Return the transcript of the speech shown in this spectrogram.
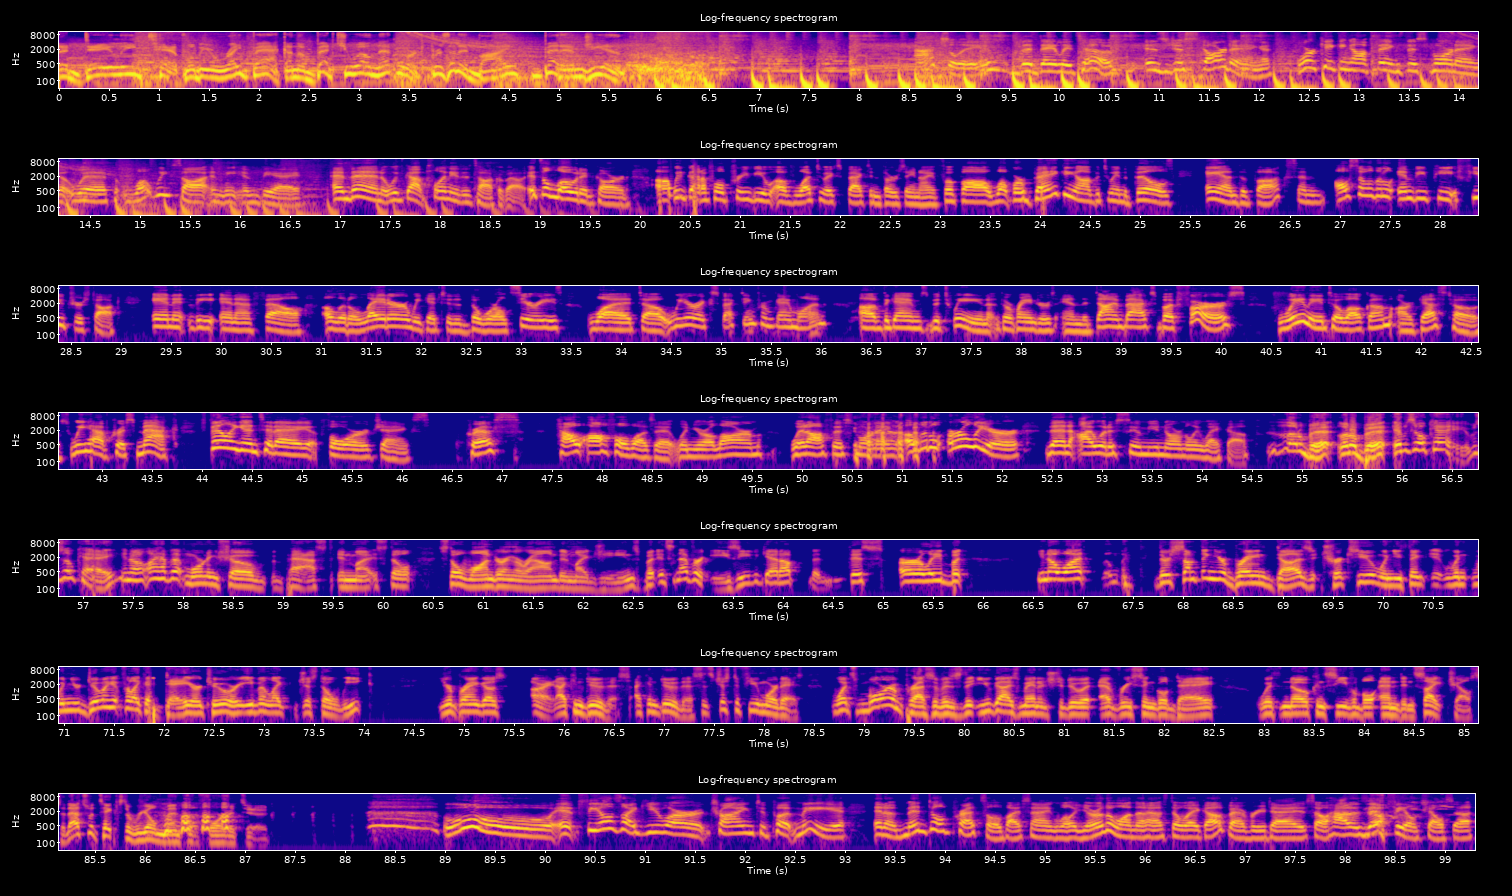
The Daily Tip will be right back on the BetQL network, presented by BetMGM. Actually, the Daily Tip is just starting. We're kicking off things this morning with what we saw in the NBA. And then we've got plenty to talk about. It's a loaded card. Uh, we've got a full preview of what to expect in Thursday night football, what we're banking on between the Bills and the Bucs, and also a little MVP futures talk in the NFL. A little later, we get to the World Series, what uh, we are expecting from game one of the games between the Rangers and the Diamondbacks. But first, we need to welcome our guest host. We have Chris Mack filling in today for Jenks. Chris, how awful was it when your alarm went off this morning a little earlier than I would assume you normally wake up. A little bit, a little bit. It was okay. It was okay. You know, I have that morning show past in my still still wandering around in my genes, but it's never easy to get up this early, but you know what? There's something your brain does. It tricks you when you think it, when when you're doing it for like a day or two or even like just a week. Your brain goes, all right, I can do this. I can do this. It's just a few more days. What's more impressive is that you guys managed to do it every single day with no conceivable end in sight, Chelsea. That's what takes the real mental fortitude. Ooh, it feels like you are trying to put me in a mental pretzel by saying, well, you're the one that has to wake up every day. So, how does no. it feel, Chelsea? Uh,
